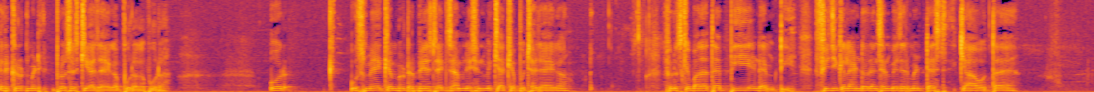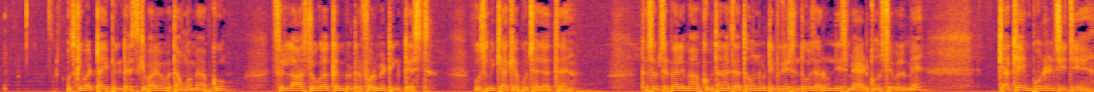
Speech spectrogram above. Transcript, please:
रिक्रूटमेंट प्रोसेस किया जाएगा पूरा का पूरा? और उसमें कंप्यूटर बेस्ड एग्जामिनेशन में क्या क्या पूछा जाएगा? फिर उसके बाद आता है P and M T physical endurance and measurement test क्या होता है? उसके बाद टाइपिंग टेस्ट के बारे में बताऊँगा मैं आपको। फिर लास्ट होगा कंप्यूटर फॉर्मेटिंग टेस्ट उसमें क्या क्या पूछा जाता है? तो सबसे पहले मैं आपको बताना चाहता हूँ नोटिफिकेशन 2019 में एड कॉन्स्टेबल में क्या क्या इंपॉर्टेंट चीज़ें हैं?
